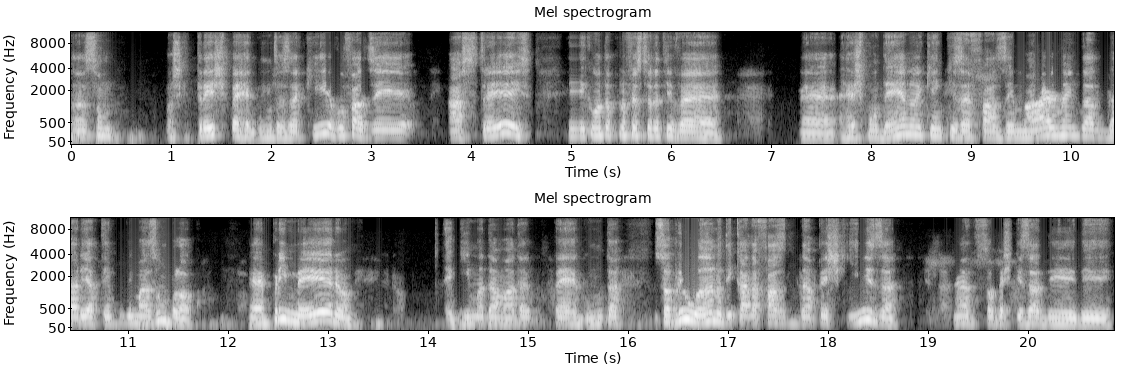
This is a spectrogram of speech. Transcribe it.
ah, são acho que três perguntas aqui, eu vou fazer as três, enquanto a professora estiver é, respondendo, e quem quiser fazer mais, ainda daria tempo de mais um bloco. É, primeiro, Guima da Mata pergunta sobre o ano de cada fase da pesquisa, né, sua pesquisa de, de,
